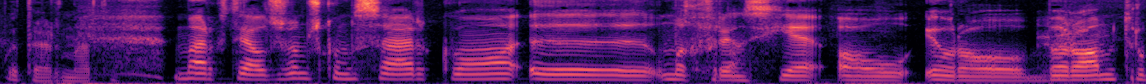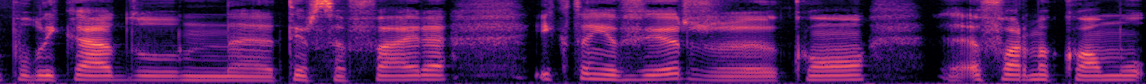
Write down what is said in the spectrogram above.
Boa tarde, Marta. Marco Teles, vamos começar com uh, uma referência ao Eurobarómetro publicado na terça-feira e que tem a ver uh, com a forma como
